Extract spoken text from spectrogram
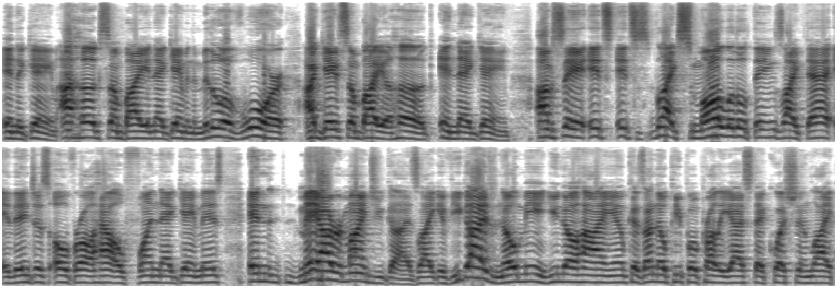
in the game. I hugged somebody in that game in the middle of war. I gave somebody a hug in that game. I'm saying it's it's like small little things like that, and then just overall how fun that game is. And may I remind you guys, like if you guys know me and you know how I am, because I know people probably ask that question, like,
